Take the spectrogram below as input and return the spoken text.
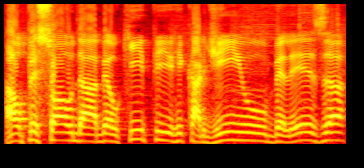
ao pessoal da Belkeep, Ricardinho, Beleza.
